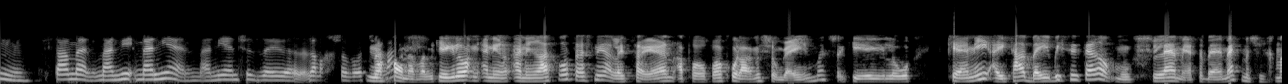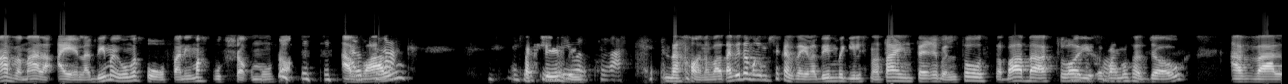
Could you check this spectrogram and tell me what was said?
Hmm, סתם מעניין, מעניין- מעניין, שזה למחשבות שלה. נכון, אבל כאילו, אני- אני, אני רק רוצה שנייה לציין, אפרופו כולם משוגעים, שכאילו, קני הייתה בייביסיטר מושלמת, באמת משכמה ומעלה. הילדים היו מחורפנים אחוז שרמוטה. על אבל. תקשיבי. נכון, אבל תמיד אומרים שכזה ילדים בגיל שנתיים, terrible twos, סבבה, קלוי, נכון. הבנו את הג'וק, אבל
